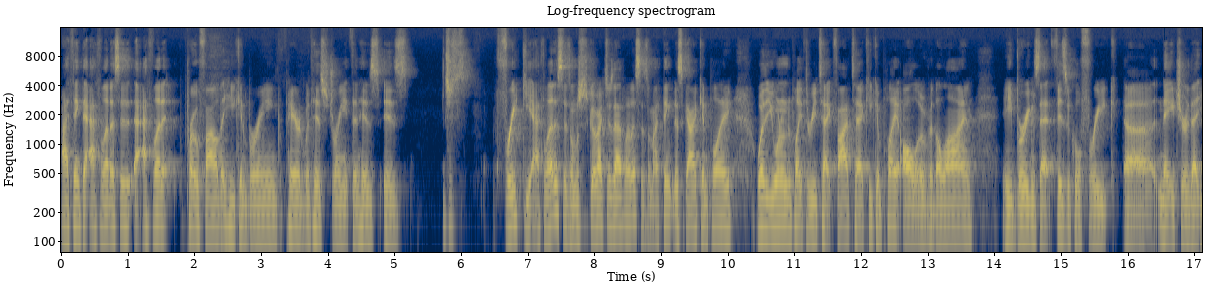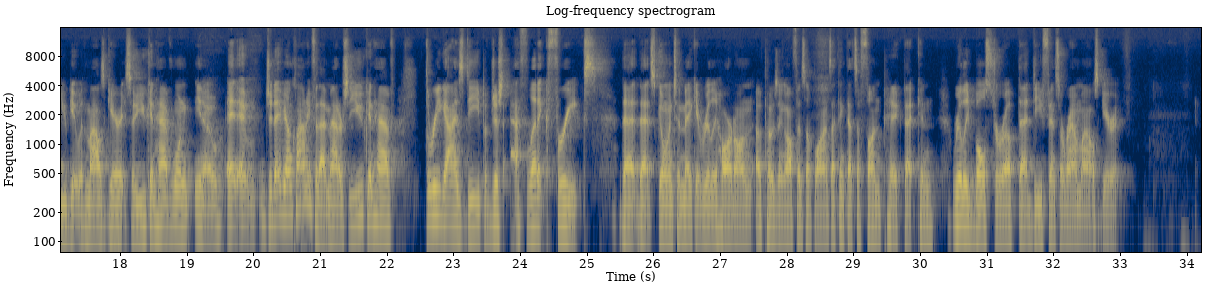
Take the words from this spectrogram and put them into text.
I think the athletic athletic profile that he can bring paired with his strength and his is just freaky athleticism. Let's just go back to his athleticism. I think this guy can play whether you want him to play three tech, five tech, he can play all over the line. He brings that physical freak uh, nature that you get with Myles Garrett. So you can have one, you know, and, and Jadeveon Clowney for that matter. So you can have three guys deep of just athletic freaks that that's going to make it really hard on opposing offensive lines. I think that's a fun pick that can really bolster up that defense around Myles Garrett.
